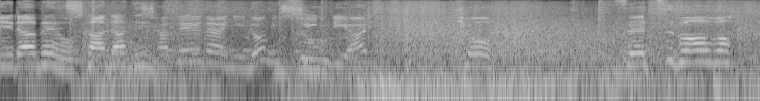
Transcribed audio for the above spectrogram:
調べを奏でる。射程内にのみ真理あり。恐怖絶望を。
